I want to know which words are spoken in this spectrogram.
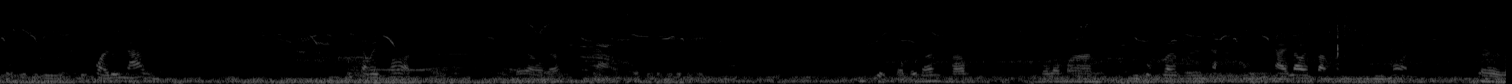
เดี๋ยวปล่อยลงน้ำเนี่ยนี่จะไปทอดไม่เอานะเก็บกลับไปนั่งทำทรมานที่ผมก็เมื่อจากพี่ชายเล่าให้ฟังมันมีหม้อเออ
